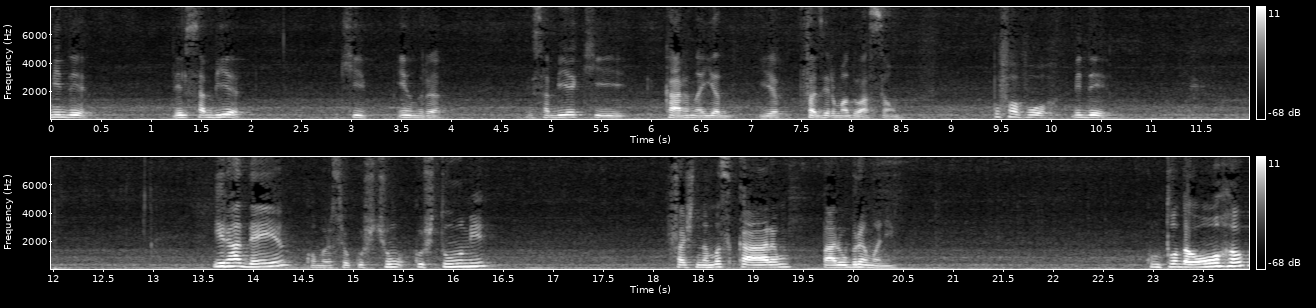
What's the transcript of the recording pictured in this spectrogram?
me dê. Ele sabia que Indra, ele sabia que Karna ia, ia fazer uma doação. Por favor, me dê. Iradeia, como era seu costume, faz namaskaram para o Brahmani. Com toda honra,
